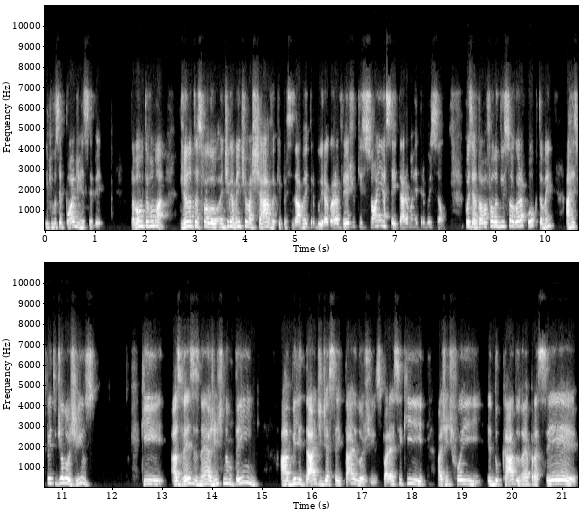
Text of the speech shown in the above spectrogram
e que você pode receber. Tá bom? Então vamos lá. Jonatas falou: antigamente eu achava que precisava retribuir, agora vejo que só em aceitar é uma retribuição. Pois é, eu estava falando isso agora há pouco também, a respeito de elogios, que às vezes né, a gente não tem a habilidade de aceitar elogios. Parece que a gente foi educado né, para ser.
